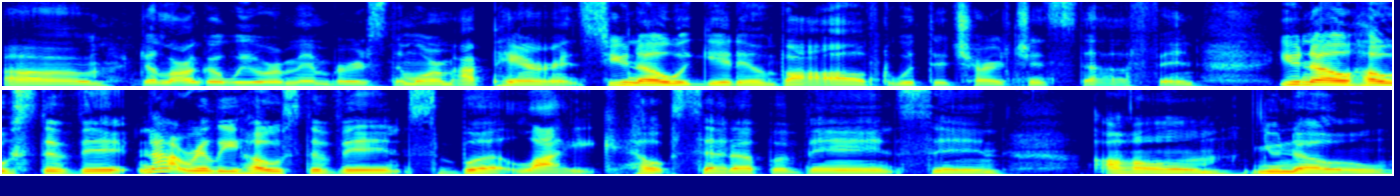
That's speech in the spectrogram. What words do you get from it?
um, the longer we were members, the more my parents, you know, would get involved with the church and stuff, and you know, host event, not really host events, but like help set up events and um you know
